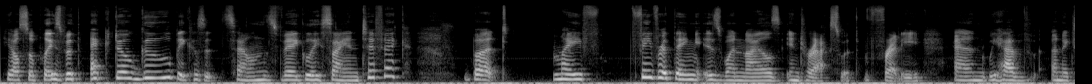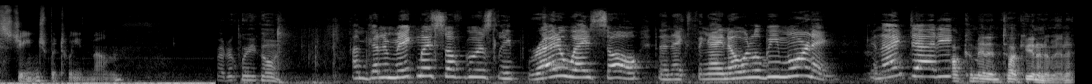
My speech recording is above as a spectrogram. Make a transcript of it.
He also plays with ecto goo because it sounds vaguely scientific. But my f- favorite thing is when Niles interacts with Freddie and we have an exchange between them. Frederick, where are you going? I'm gonna make myself go to sleep right away so the next thing I know it'll be morning. Good night, Daddy. I'll come in and tuck you in in a minute.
